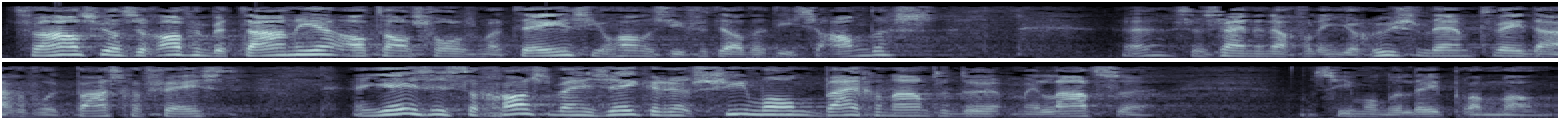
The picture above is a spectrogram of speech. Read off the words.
Het verhaal speelt zich af in Betanië, althans volgens Matthäus. Johannes die vertelt het iets anders. Ze zijn in ieder geval in Jeruzalem, twee dagen voor het paasgefeest. En Jezus is de gast bij een zekere Simon, bijgenaamd de Melaatse. Simon de lepraman.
